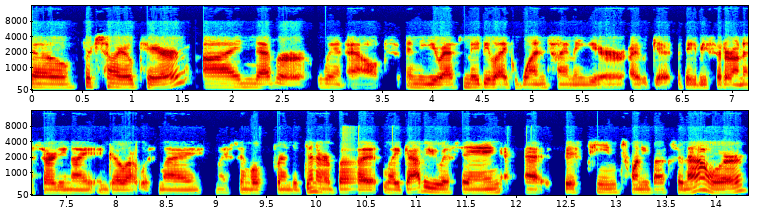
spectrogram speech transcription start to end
So for childcare, I never went out in the US. Maybe like one time a year, I would get a babysitter on a Saturday night and go out with my my single friend to dinner. But like Abby was saying, at 15, 20 bucks an hour,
